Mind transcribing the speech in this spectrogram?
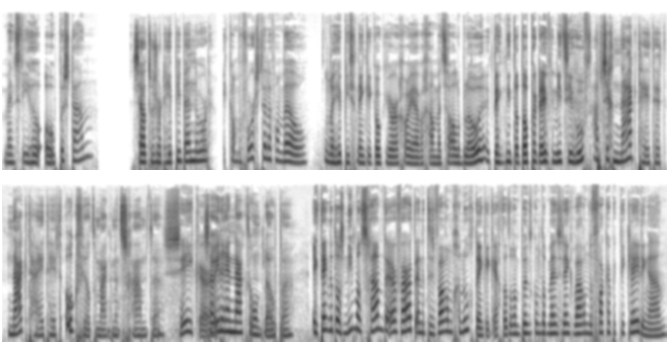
Mensen die heel open staan. Zou het een soort hippiebende worden? Ik kan me voorstellen van wel. Onder hippies denk ik ook heel erg, oh ja, we gaan met z'n allen blowen. Ik denk niet dat dat per definitie hoeft. Op zich, naaktheid heeft, naaktheid heeft ook veel te maken met schaamte. Zeker. Zou iedereen naakt rondlopen? Ik denk dat als niemand schaamte ervaart en het is warm genoeg, denk ik echt dat er een punt komt dat mensen denken, waarom de fuck heb ik die kleding aan?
